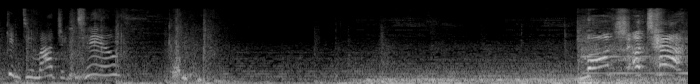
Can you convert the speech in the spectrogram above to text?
I can do magic too. Launch attack!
